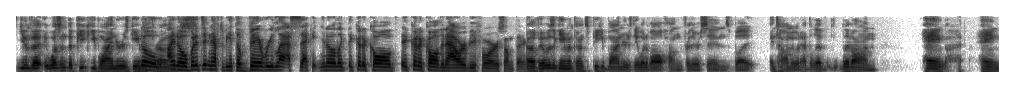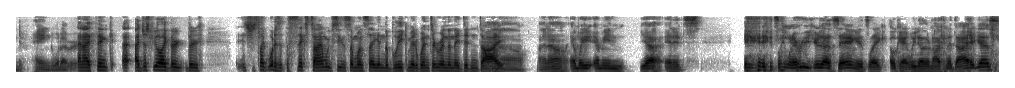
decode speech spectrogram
you know the it wasn't the Peaky Blinders Game of no, Thrones. I know, but it didn't have to be at the very last second. You know, like they could have called. It could have called an hour before or something. Uh, if it was a Game of Thrones Peaky Blinders, they would have all hung for their sins. But and Tommy would have to live live on, hang, hanged, hanged, whatever. And I think I just feel like they're they're. It's just like what is it? The sixth time we've seen someone say in the bleak midwinter and then they didn't die. I know, I know, and we, I mean, yeah, and it's, it's like whenever you hear that saying, it's like, okay, we know they're not gonna die, I guess,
